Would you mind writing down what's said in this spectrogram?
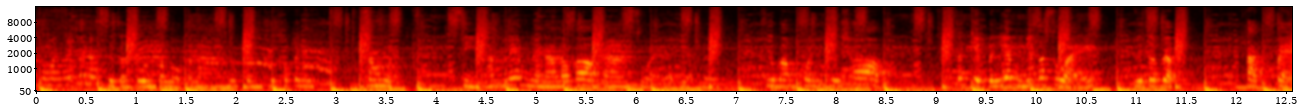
คือมันไม่ใช่หนังสือการ์ตูนกะโหลกกระลาทุกคนคือเขาเป็นสมุด สีทั้งเล่มเลยนะ แล้วก็งานสวยละเอียดเลย คือบางคนคือชอบจะเก็บเป็นเล่มอย่างเงี้ยก็สวย หรือจะแบบตัดแปะ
